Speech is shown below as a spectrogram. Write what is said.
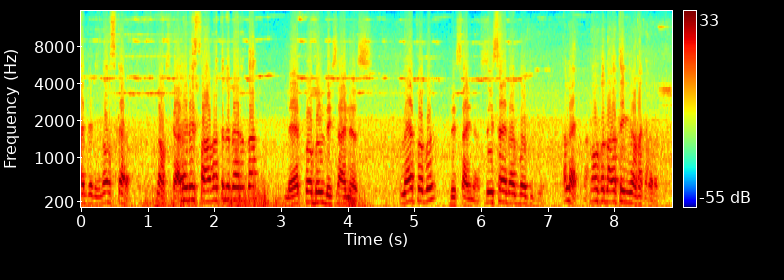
ആന്റണി. നമസ്കാരം. നമസ്കാരം. ആന്റണി സ്ഥാപനത്തിന്റെ പേരെന്താ? ലേപ്പബിൾ ഡിസൈനേഴ്സ് ലേപ്പബിൾ ഡിസൈനേഴ്സ് ഡിസൈനർ ബോട്ടിക്ക് അല്ലേ? നമുക്ക് അകത്തേക്ക് കിടക്കാം.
